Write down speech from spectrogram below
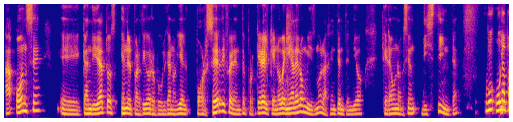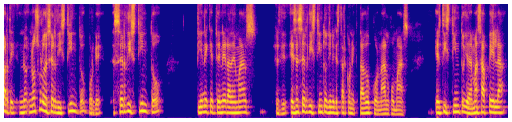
a 11 eh, candidatos en el Partido Republicano. Y él, por ser diferente, porque era el que no venía de lo mismo, la gente entendió que era una opción distinta. Una parte, no, solo de ser distinto, porque ser distinto tiene que tener además, es decir, ese ser distinto tiene que estar conectado con algo más. Es distinto y además apela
